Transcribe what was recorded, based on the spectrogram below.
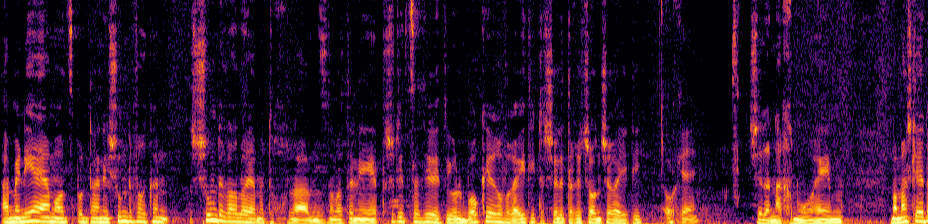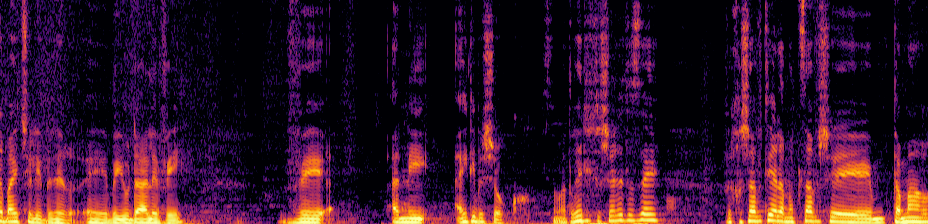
המניע היה מאוד ספונטני, שום דבר כאן, שום דבר לא היה מתוכנן. זאת אומרת, אני פשוט יצאתי לטיול בוקר וראיתי את השלט הראשון שראיתי, אוקיי. של אנחנו הם, ממש ליד הבית שלי אה, ביהודה הלוי, ואני הייתי בשוק. זאת אומרת, ראיתי את השלט הזה, וחשבתי על המצב שתמר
